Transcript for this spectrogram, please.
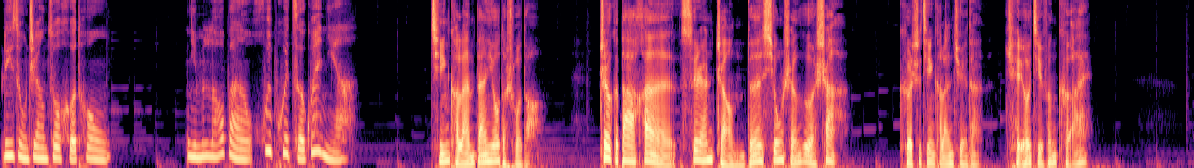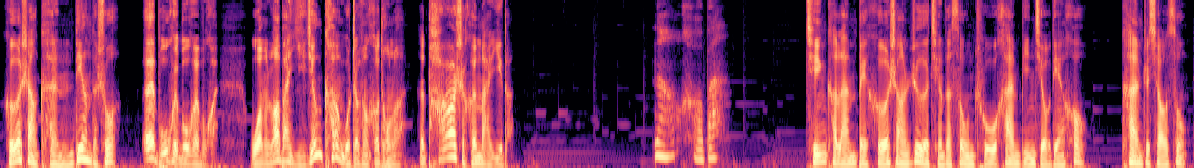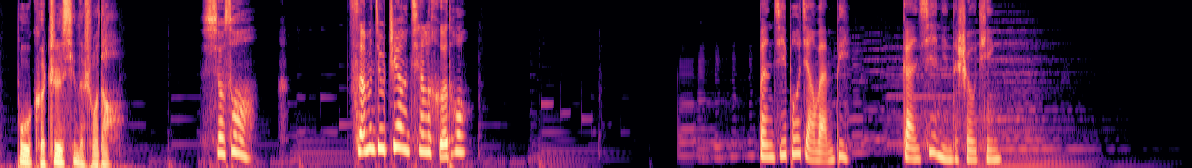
李总这样做合同，你们老板会不会责怪你啊？秦可兰担忧的说道：“这个大汉虽然长得凶神恶煞，可是秦可兰觉得却有几分可爱。”和尚肯定的说：“哎，不会，不会，不会，我们老板已经看过这份合同了，他是很满意的。”那好吧。秦可兰被和尚热情的送出汉滨酒店后，看着小宋。不可置信的说道：“小宋，咱们就这样签了合同。”本集播讲完毕，感谢您的收听。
